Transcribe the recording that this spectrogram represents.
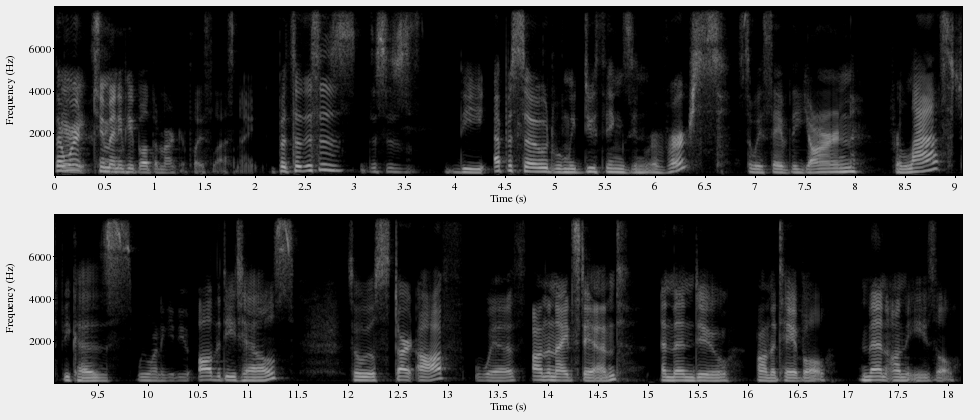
There Very weren't too many people at the marketplace last night. But so this is this is the episode when we do things in reverse. So we save the yarn for last because we want to give you all the details. So we'll start off with on the nightstand and then do on the table and then on the easel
